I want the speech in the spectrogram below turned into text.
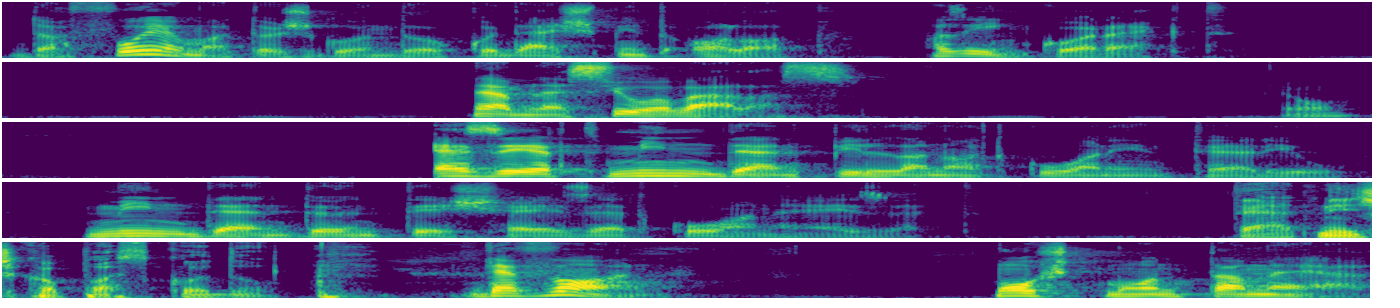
de a folyamatos gondolkodás, mint alap, az inkorrekt. Nem lesz jó a válasz. Jó? Ezért minden pillanat Koan interjú, minden döntéshelyzet Koan helyzet. Tehát nincs kapaszkodó. De van. Most mondtam el.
